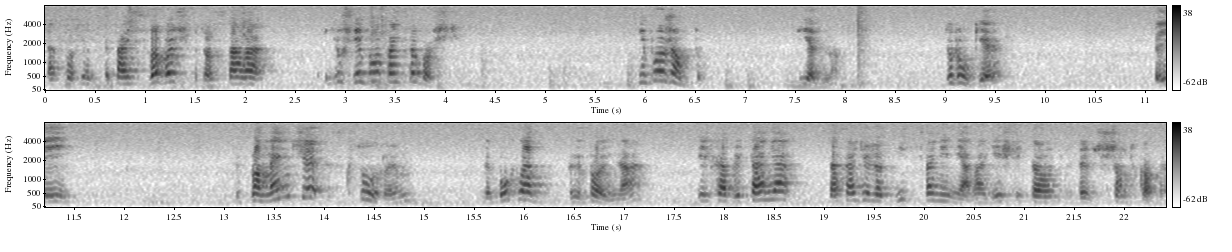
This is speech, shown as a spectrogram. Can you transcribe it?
tak powiem, państwowość została, już nie było państwowości. Nie było rządu. Jedno. Drugie, i w momencie, w którym wybuchła wojna, Wielka Brytania w zasadzie lotnictwa nie miała, jeśli to te szczątkowe.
